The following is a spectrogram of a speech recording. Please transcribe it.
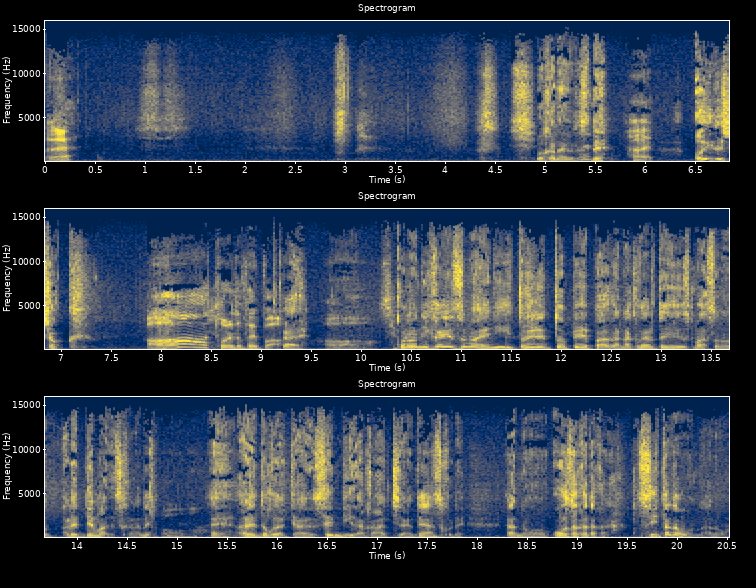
え？え分からないようですね。はい。オイルショック。ああトイレットペーパー。はい。あこの2か月前にトイレットペーパーがなくなるというまあそのあれデマですからね。ええあれどこだっけ？あれセンディだかあっちだよねあそこで。あの大阪だから。吹田だもんなあの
